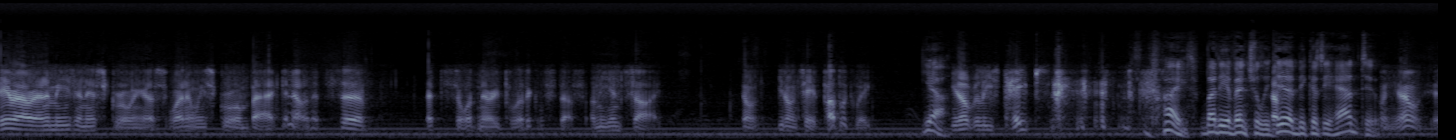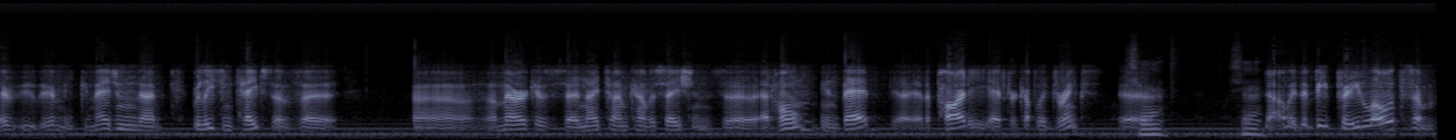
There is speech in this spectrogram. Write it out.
they're our enemies and they're screwing us. Why don't we screw them back? You know, that's uh, that's ordinary political stuff on the inside. You don't you don't say it publicly. Yeah, You don't release tapes. right. But he eventually did because he had to. Well, you know, I mean, imagine uh, releasing tapes of uh, uh, America's uh, nighttime conversations uh, at home, in bed, uh, at a party, after a couple of drinks. Uh, Sure. No, it'd be pretty loathsome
